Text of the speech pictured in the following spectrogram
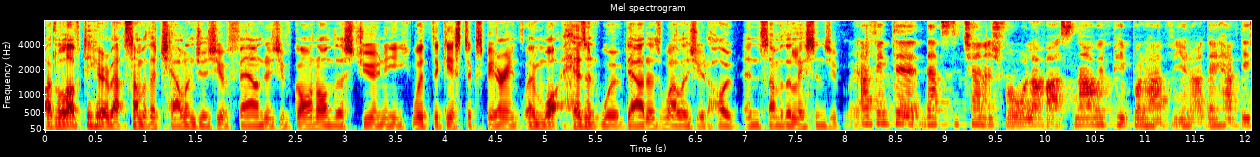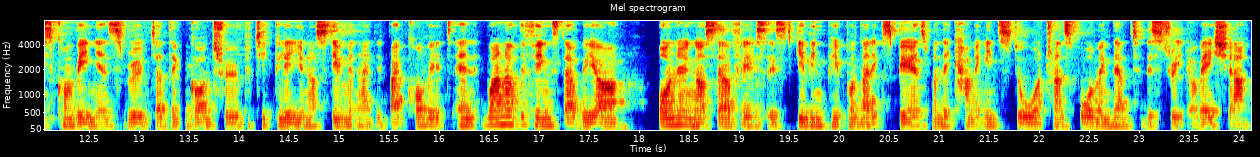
I'd love to hear about some of the challenges you've found as you've gone on this journey with the guest experience and what hasn't worked out as well as you'd hope and some of the lessons you've learned. I think that that's the challenge for all of us. Now when people have, you know, they have this convenience route that they've gone through, particularly, you know, stimulated by COVID. And one of the things that we are honoring ourselves is, is giving people that experience when they're coming in store, transforming them to the street of Asia.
